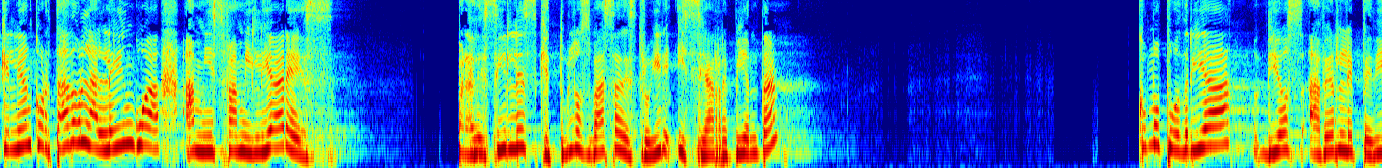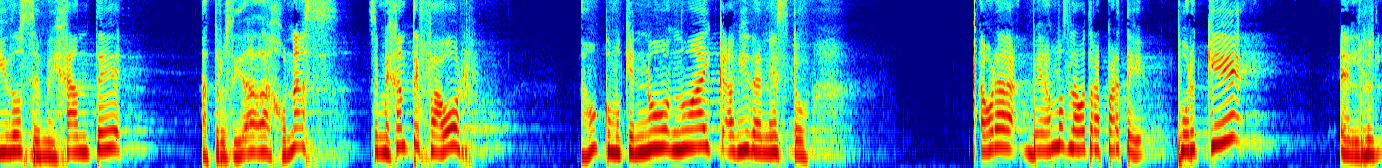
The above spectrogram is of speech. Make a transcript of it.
que le han cortado la lengua a mis familiares para decirles que tú los vas a destruir y se arrepientan? ¿Cómo podría Dios haberle pedido semejante atrocidad a Jonás? Semejante favor. ¿No? Como que no, no hay cabida en esto. Ahora veamos la otra parte. ¿Por qué el,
